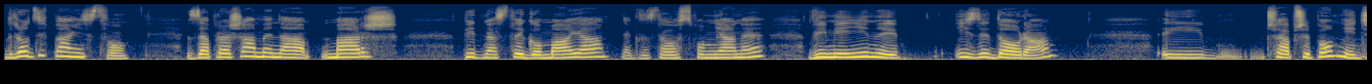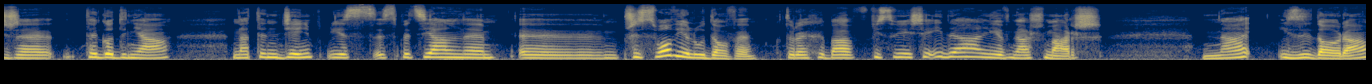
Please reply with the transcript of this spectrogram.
Drodzy Państwo, zapraszamy na marsz 15 maja, jak zostało wspomniane, w imieniny Izydora. I trzeba przypomnieć, że tego dnia, na ten dzień jest specjalne e, przysłowie ludowe, które chyba wpisuje się idealnie w nasz marsz. Na Izydora,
